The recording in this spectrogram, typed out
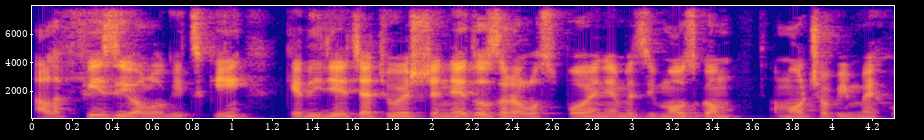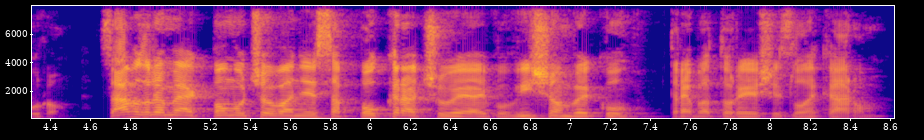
ale fyziologický, kedy dieťaťu ešte nedozrelo spojenie medzi mozgom a močovým mechúrom. Samozrejme, ak pomočovanie sa pokračuje aj vo vyššom veku, treba to riešiť s lekárom.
